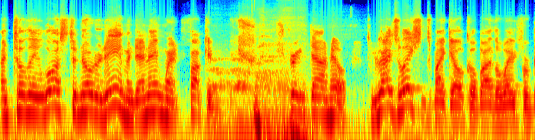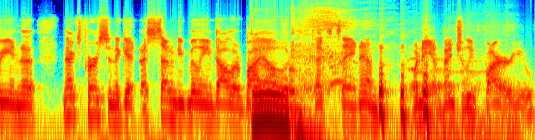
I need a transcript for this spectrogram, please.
until they lost to Notre Dame, and then they went fucking straight downhill. Congratulations, Mike Elko, by the way, for being the next person to get a seventy million dollar buyout Dude. from Texas A&M when they eventually fire you.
